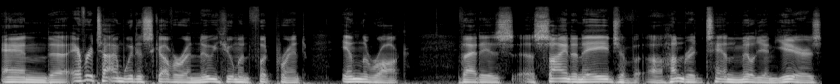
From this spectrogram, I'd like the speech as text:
And uh, every time we discover a new human footprint in the rock that is uh, assigned an age of 110 million years,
